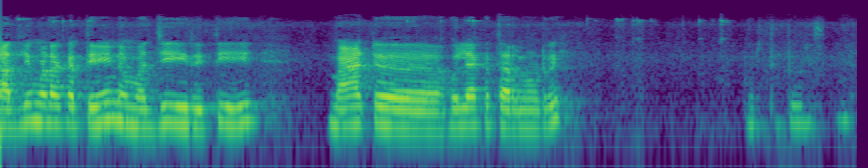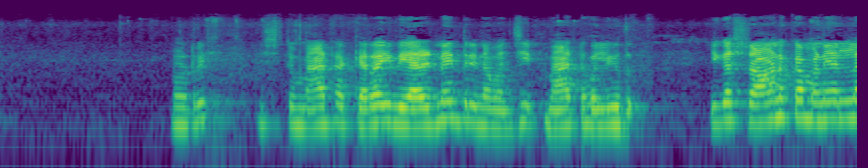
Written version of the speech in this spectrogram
ಮಾದ್ಲಿ ಮಾಡಾಕತ್ತೀನಿ. ನಮ್ಮ ಅಜ್ಜಿ ಈ ರೀತಿ ಮ್ಯಾಟ್ ಹೊಲಿಯಾಕತ್ತಾರ ನೋಡ್ರಿ. ಪೂರ್ತಿ ತೋರಿಸ್ ನೋಡ್ರಿ, ಇಷ್ಟು ಮ್ಯಾಟ್ ಹಾಕ್ಯಾರ. ಇದು ಎರಡನೇದ್ರಿ ನಮ್ಮ ಅಜ್ಜಿ ಮ್ಯಾಟ್ ಹೊಲಿಯೋದು. ಈಗ ಶ್ರಾವಣಕ್ಕೆ ಮನೆಯೆಲ್ಲ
